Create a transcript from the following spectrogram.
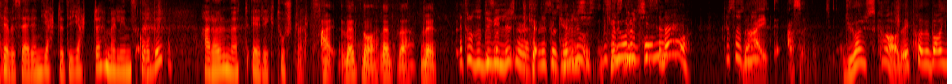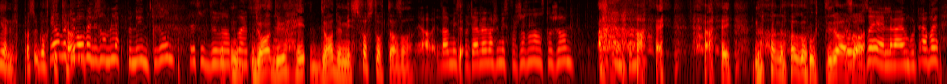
TV-serien Hjerte til hjerte med Linn Skåber? Her har hun møtt Erik Torstvedt. Nei, vent nå. Vent nå. Linn. Jeg trodde du ville, skjønner du. For det så ut som du ville kysse meg. Nei, altså du har jo skade Jeg prøver bare å hjelpe så godt ja, jeg kan. Ja, men Du var veldig sånn leppene inntil sånn. Jeg trodde du var på vei til. Da har du, da har du misforstått, altså. Ja vel, da misforstår jeg. Hvem er det som misforstår sånn? Han står sånn. Nei, nei, nå, nå roter du, altså. Roter hele veien bort. Jeg, bare,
